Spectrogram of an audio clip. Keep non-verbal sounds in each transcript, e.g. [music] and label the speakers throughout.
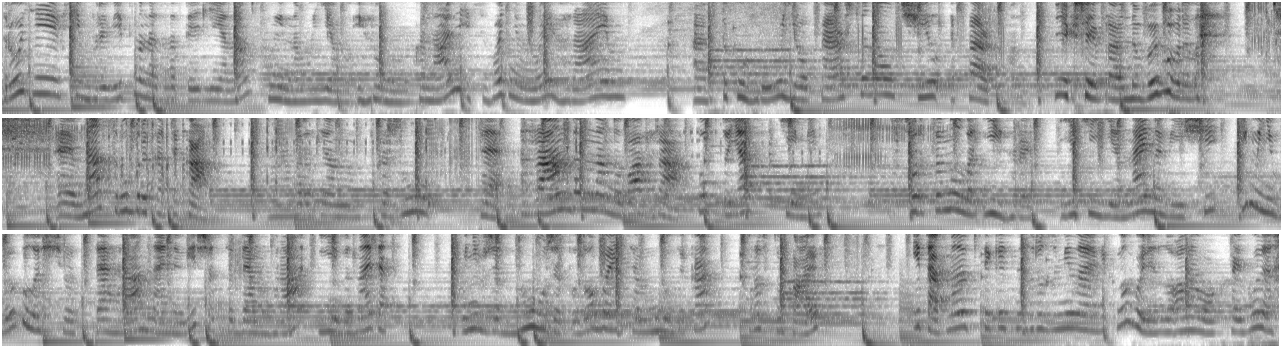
Speaker 1: Друзі, всім привіт! Мене звати Лена. Ви на моєму ігровому каналі, і сьогодні ми граємо е, в таку гру Your Personal Chill Apartment. Якщо я правильно виговорила. Е, В нас рубрика така. Е, Зараз я вам скажу. Це рандомна нова гра. Тобто я в стімі сортанула ігри, які є найновіші, і мені вибуло, що ця гра найновіша, це демо-гра. І ви знаєте, мені вже дуже подобається музика, просто кайф. І так, в мене тут якесь незрозуміле вікно вилізло, але ок, хай буде.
